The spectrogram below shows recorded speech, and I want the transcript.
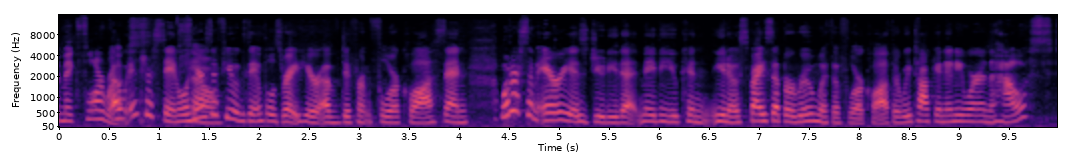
to make floor rugs. Oh, interesting. Well, so. here's a few examples right here of different floor cloths. And what are some areas, Judy, that maybe you can, you know, spice up a room with a floor cloth? Are we talking anywhere in the house?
